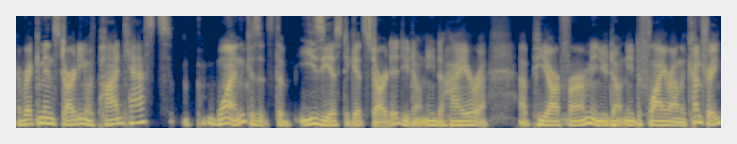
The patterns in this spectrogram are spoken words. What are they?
I recommend starting with podcasts. One, because it's the easiest to get started. You don't need to hire a, a PR firm and you don't need to fly around the country.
